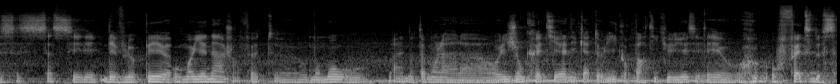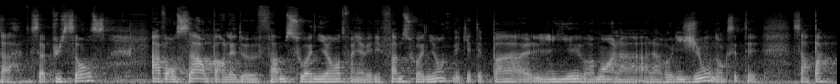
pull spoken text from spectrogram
ça s'est développé au Moyen Âge, en fait, euh, au moment où, bah, notamment la, religion chrétienne et catholique en particulier, c'était au, fait de sa, sa puissance. Avant ça, on parlait de femmes soignantes, enfin il y avait des femmes soignantes, mais qui n'étaient pas liées vraiment à la, à la religion, donc c'était, ça a pas,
